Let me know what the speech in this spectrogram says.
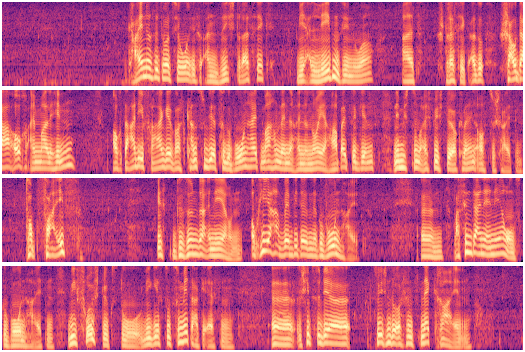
Keine Situation ist an sich stressig, wir erleben sie nur als stressig. Also schau da auch einmal hin, auch da die Frage, was kannst du dir zur Gewohnheit machen, wenn du eine neue Arbeit beginnst, nämlich zum Beispiel Störquellen auszuschalten. Top 5 ist gesünder ernähren. Auch hier haben wir wieder eine Gewohnheit. Ähm, was sind deine Ernährungsgewohnheiten? Wie frühstückst du? Wie gehst du zum Mittagessen? Äh, schiebst du dir zwischendurch einen Snack rein?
